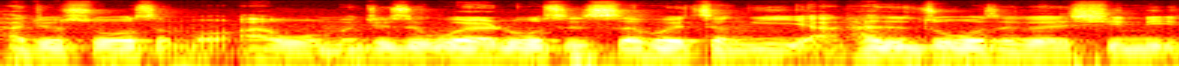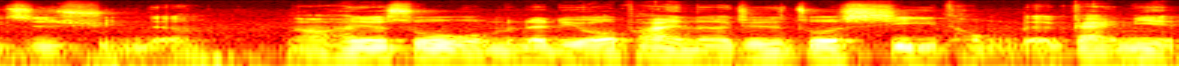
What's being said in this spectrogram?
他就说什么啊，我们就是为了落实社会正义啊，他是做这个心理咨询的，然后他就说我们的流派呢，就是做系统的概念，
